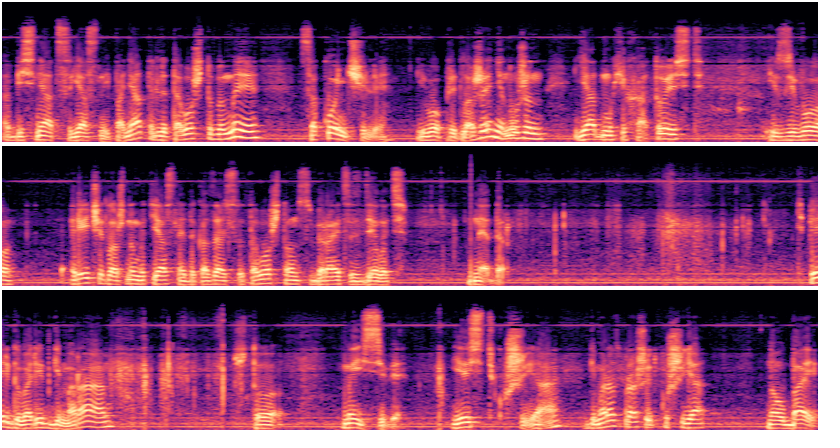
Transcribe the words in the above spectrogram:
объясняться ясно и понятно для того, чтобы мы закончили его предложение, нужен яд мухиха, то есть из его речи должно быть ясное доказательство того, что он собирается сделать недер. Теперь говорит Гемора, что Мейсиве есть кушия. Гемора спрашивает кушия – на Убай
